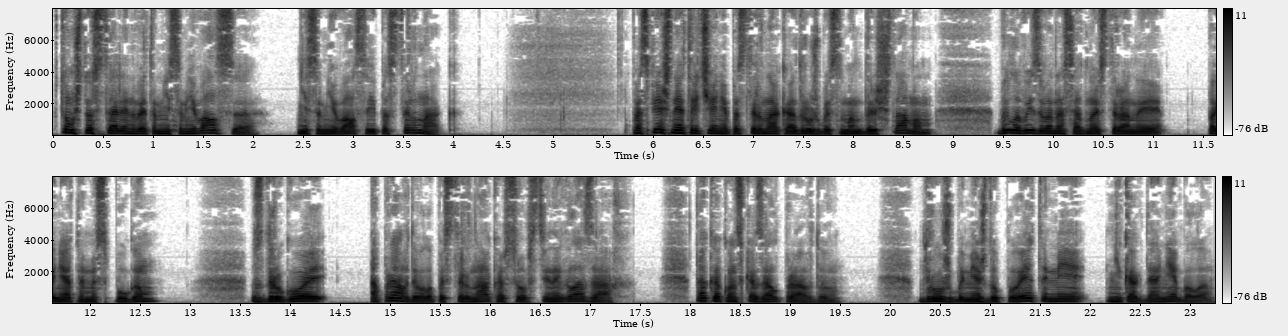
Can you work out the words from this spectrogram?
В том, что Сталин в этом не сомневался, не сомневался и Пастернак. Поспешное отречение Пастернака о дружбе с Мандельштамом было вызвано, с одной стороны, понятным испугом, с другой — оправдывало Пастернака в собственных глазах, так как он сказал правду. Дружбы между поэтами никогда не было.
